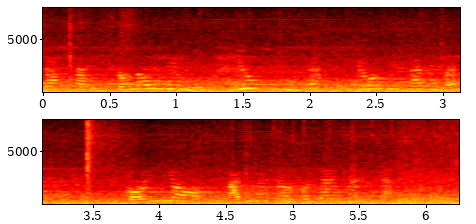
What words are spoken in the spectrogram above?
ださい。その上に料金が表示されます。ご利用ありがとうございました。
